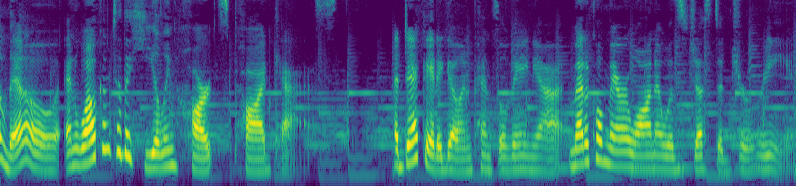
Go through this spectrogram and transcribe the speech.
Hello, and welcome to the Healing Hearts podcast. A decade ago in Pennsylvania, medical marijuana was just a dream.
